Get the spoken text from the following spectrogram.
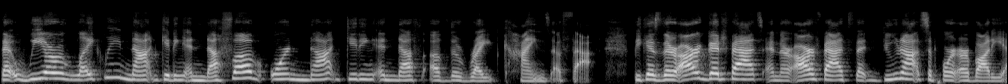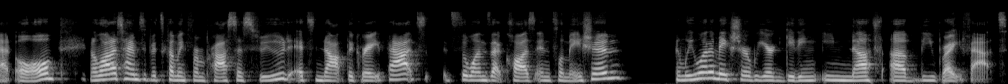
that we are likely not getting enough of or not getting enough of the right kinds of fat because there are good fats and there are fats that do not support our body at all. And a lot of times if it's coming from processed food, it's not the great fats, it's the ones that cause inflammation. And we want to make sure we are getting enough of the right fats.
